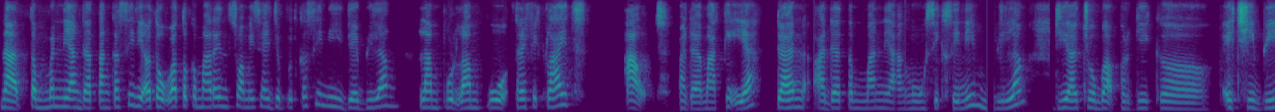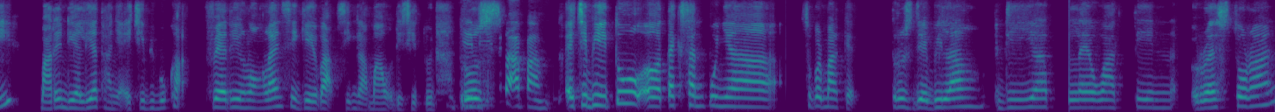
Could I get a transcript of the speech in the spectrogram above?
Nah, temen yang datang ke sini atau waktu kemarin suami saya jemput ke sini, dia bilang lampu-lampu traffic lights out pada mati ya dan ada teman yang ngungsi ke sini bilang dia coba pergi ke HEB kemarin dia lihat hanya HEB buka very long line sih give up sih nggak mau di situ terus itu apa HEB itu uh, Texan punya supermarket terus dia bilang dia lewatin restoran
